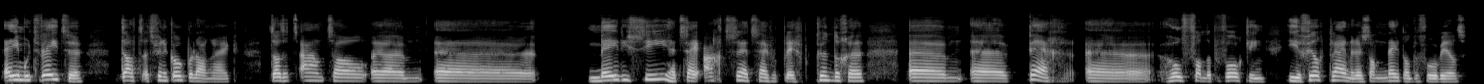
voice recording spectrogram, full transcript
En je moet weten dat, dat vind ik ook belangrijk, dat het aantal um, medici, het zij artsen, het zij verpleegkundigen, um, uh, per uh, hoofd van de bevolking hier veel kleiner is dan in Nederland bijvoorbeeld.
